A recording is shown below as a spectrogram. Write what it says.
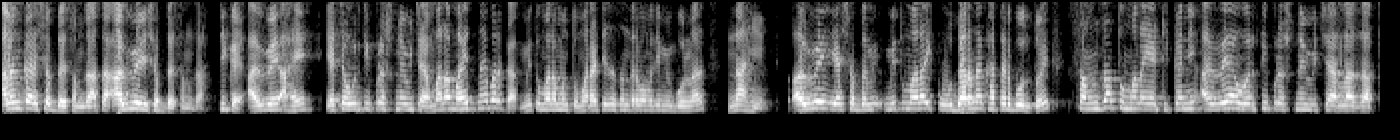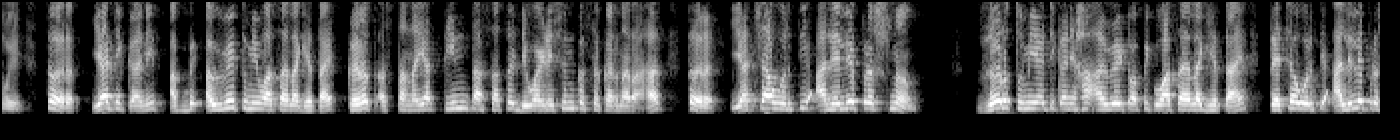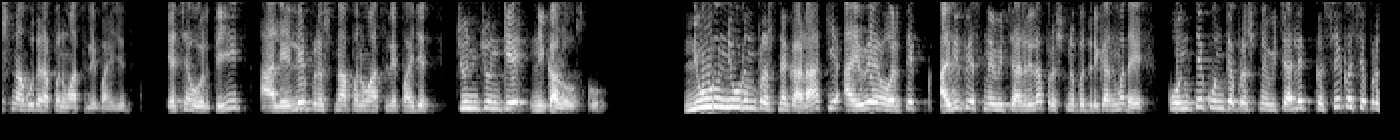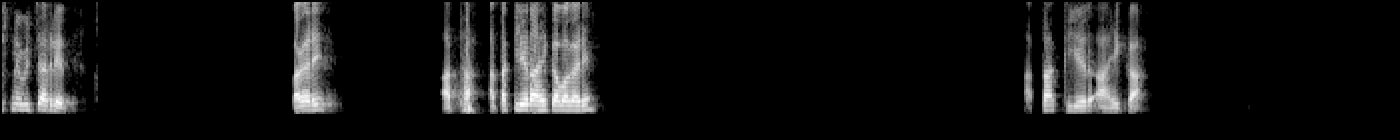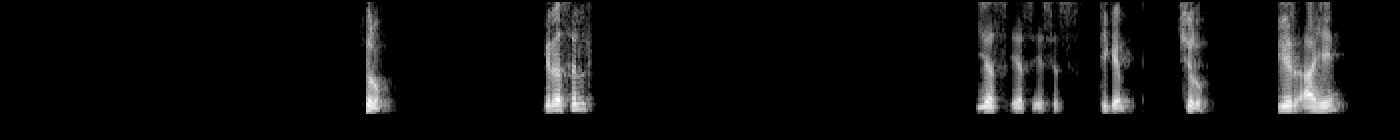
अलंकार शब्द आहे समजा आता अव्ययी शब्द आहे समजा. ठीक आहे अव्यय आहे याच्यावरती प्रश्न विचारा. मला माहीत नाही बरं का. मी तुम्हाला म्हणतो मराठीच्या संदर्भामध्ये मी बोलणार नाही. अव्यय या शब्द मी तुम्हाला एक उदाहरणा खातर बोलतोय. समजा तुम्हाला या ठिकाणी अव्ययावरती प्रश्न विचारला जातोय. तर या ठिकाणी अव्य- अव्यय तुम्ही वाचायला घेताय. करत असताना या तीन तासाचं डिवायडेशन कसं करणार आहात? तर याच्यावरती आलेले प्रश्न जर तुम्ही या ठिकाणी हा अव्यय टॉपिक वाचायला घेताय त्याच्यावरती आलेले प्रश्न अगोदर आपण वाचले पाहिजेत. याच्यावरती आलेले प्रश्न आपण वाचले पाहिजेत. चुन चुन के निकालो उसको. निवडून निवडून प्रश्न काढा की आयवेवरती आयबीपीएस ने विचारलेल्या प्रश्नपत्रिकांमध्ये कोणते कोणते प्रश्न विचारलेत कसे कसे प्रश्न विचारलेत? बघा रे. आता आता क्लिअर आहे का बघा रे? आता क्लिअर आहे का? चलो clear yes yes yes yes ठीक आहे. चलो. क्लिअर आहे.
